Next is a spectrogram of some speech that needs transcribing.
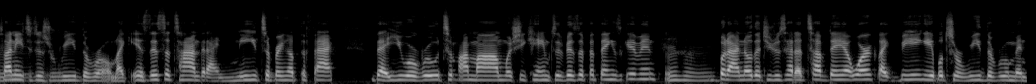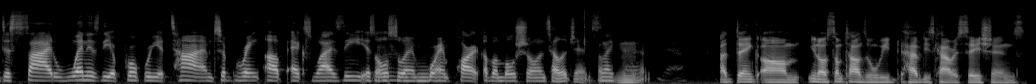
So, I need to just read the room. Like, is this a time that I need to bring up the fact that you were rude to my mom when she came to visit for Thanksgiving? Mm-hmm. But I know that you just had a tough day at work. Like, being able to read the room and decide when is the appropriate time to bring up XYZ is also an Mhm. important part of emotional intelligence. I like Mhm. that. I think um, you know, sometimes when we have these conversations,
